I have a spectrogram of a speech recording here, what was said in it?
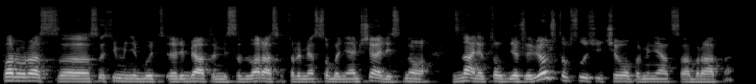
пару раз э, с какими-нибудь ребятами со двора, с которыми особо не общались, но знали, кто где живет, чтобы в случае чего поменяться обратно.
